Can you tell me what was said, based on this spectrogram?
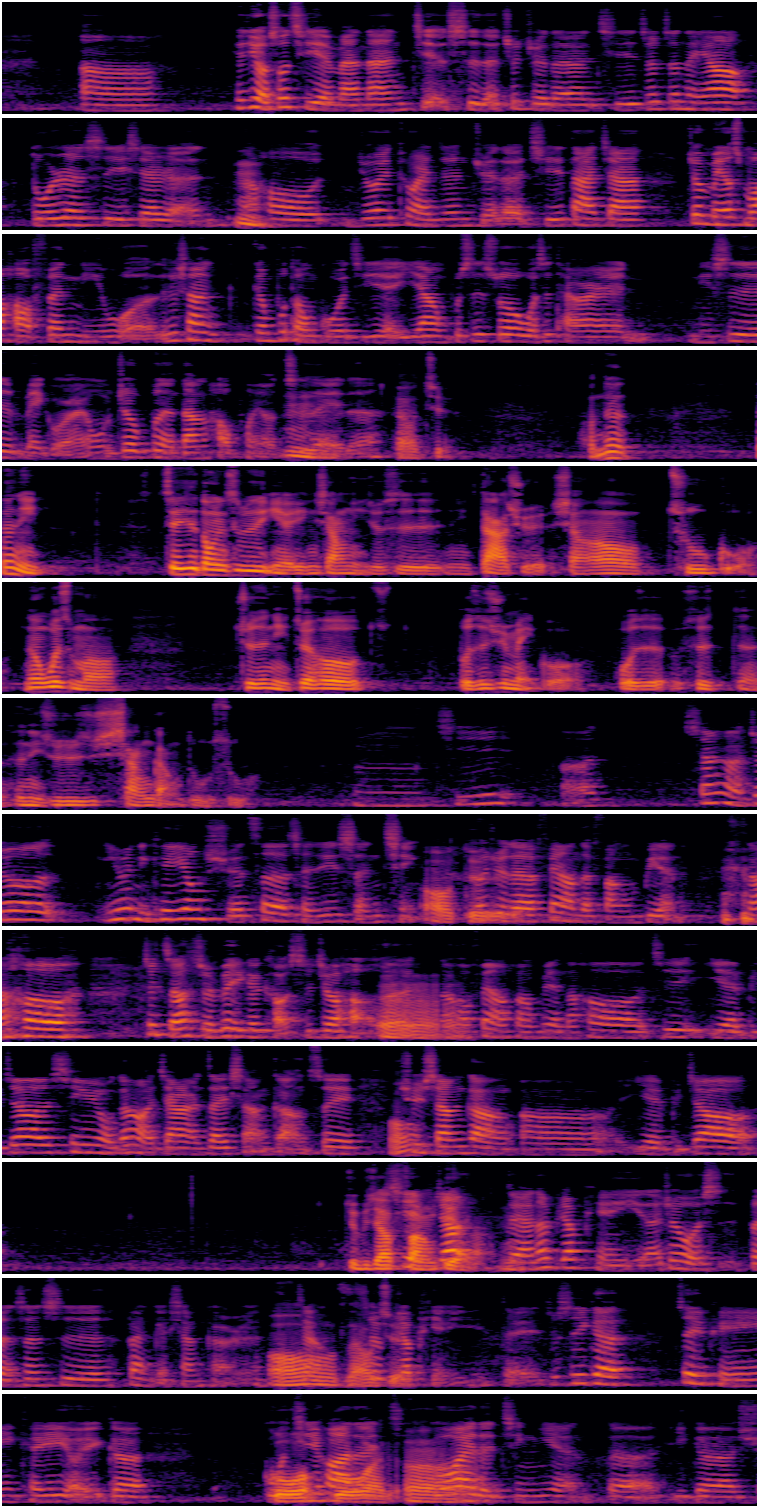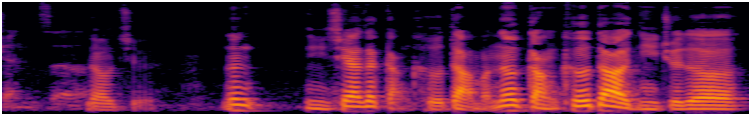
嗯，其实有时候其实也蛮难解释的，就觉得其实就真的要多认识一些人，嗯、然后你就会突然间觉得，其实大家就没有什么好分你我，就像跟不同国籍也一样，不是说我是台湾人，你是美国人，我们就不能当好朋友之类的。嗯、了解。好，那那你。这些东西是不是也影响你？就是你大学想要出国，那为什么就是你最后不是去美国，或者是等是你是去香港读书？嗯，其实呃，香港就因为你可以用学测的成绩申请，哦，对，对，对，我觉得非常的方便，然后就只要准备一个考试就好了，嗯，然后非常方便，然后其实也比较幸运，我刚好家人在香港，所以去香港，哦，呃也比较。就比较方便了，对啊，那比较便宜了。就我是本身是半个香港人，哦，这样子就比较便宜。对，就是一个最便宜可以有一个国际化的国外的，嗯、国外的经验的一个选择。了解。那你现在在港科大嘛？那港科大你觉得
